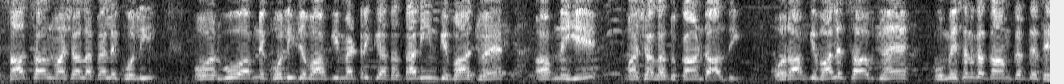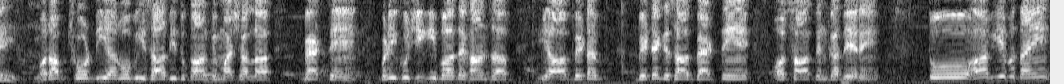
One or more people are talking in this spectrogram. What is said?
سات سال ماشاءاللہ پہلے کھولی اور وہ آپ نے کھولی جب آپ کی میٹرک کیا تھا تعلیم کے بعد جو ہے آپ نے یہ ماشاءاللہ دکان ڈال دی۔ اور آپ کے والد صاحب جو ہیں وہ میسن کا کام کرتے تھے جی، جی۔ اور اب چھوڑ دیا اور وہ بھی ساتھ ہی دکان پہ ماشاءاللہ بیٹھتے ہیں۔ بڑی خوشی کی بات ہے خان صاحب کہ آپ بیٹا بیٹے کے ساتھ بیٹھتے ہیں اور ساتھ ان کا دے رہے ہیں۔ تو آپ یہ بتائیں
